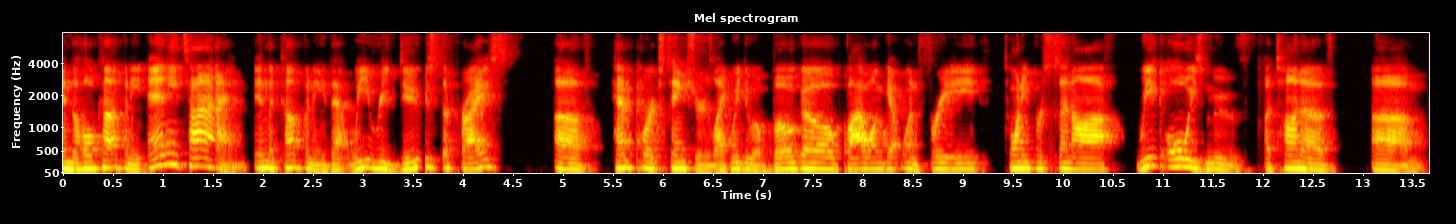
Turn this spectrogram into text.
in the whole company. Anytime in the company that we reduce the price of HempWorx tinctures, like we do a BOGO, buy one, get one free, 20% off. We always move a ton of um,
